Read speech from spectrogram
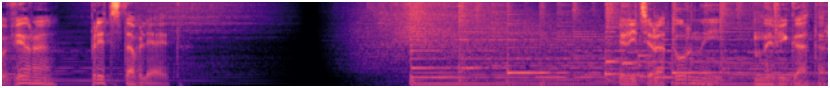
«Вера» представляет Литературный навигатор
